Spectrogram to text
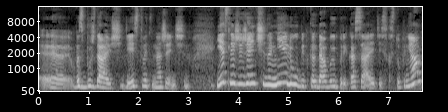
э, возбуждающе действовать на женщину. Если же женщина не любит, когда вы прикасаетесь к ступням,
